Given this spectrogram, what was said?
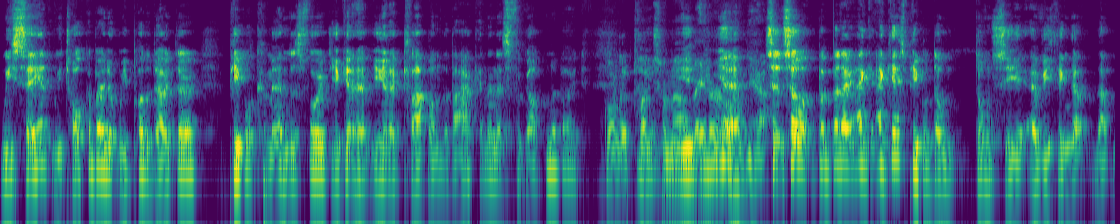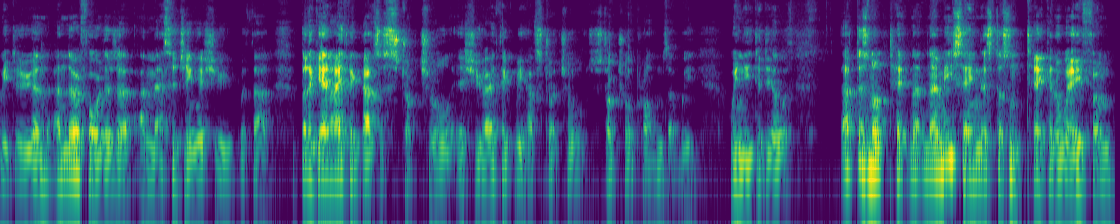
We say it, we talk about it, we put it out there. People commend us for it. You get a you get a clap on the back, and then it's forgotten about. Going to touch on that Y- later yeah. on. Yeah. So, so, but, but I, I- I guess people don't don't see everything that, that we do, and, and therefore there's a, a messaging issue with that. But again, I think that's a structural issue. I think we have structural structural problems that we, we need to deal with. That does not take now me saying this doesn't take it away from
